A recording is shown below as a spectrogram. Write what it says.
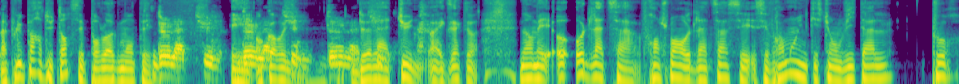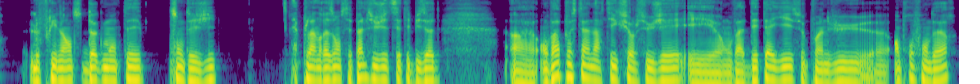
la plupart du temps, c'est pour l'augmenter. De la thune. Et de encore la une thune, de la de thune. la thune. Ouais, exactement. Non, mais au- au-delà de ça, franchement, au-delà de ça, c'est c'est vraiment une question vitale pour le freelance d'augmenter son TJ. Il y a plein de raisons. C'est pas le sujet de cet épisode. Euh, on va poster un article sur le sujet et on va détailler ce point de vue euh, en profondeur.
